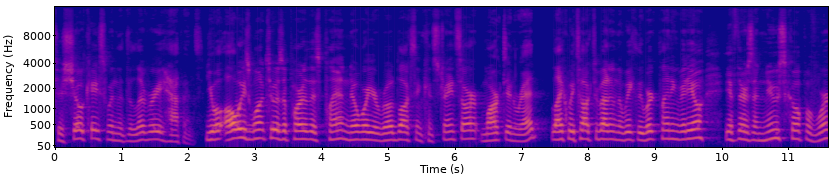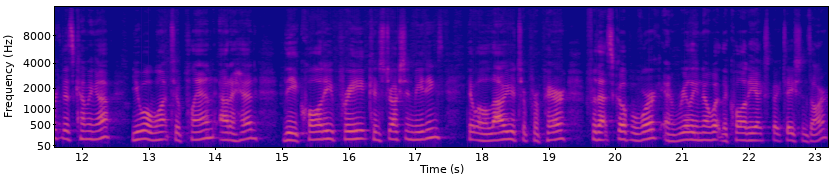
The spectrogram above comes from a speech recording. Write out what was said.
to showcase when the delivery happens. You will always want to, as a part of this plan, know where your roadblocks and constraints are marked in red. Like we talked about in the weekly work planning video, if there's a new scope of work that's coming up, you will want to plan out ahead the quality pre-construction meetings that will allow you to prepare for that scope of work and really know what the quality expectations are.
